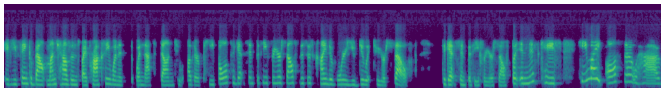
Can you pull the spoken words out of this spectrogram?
if you think about Munchausen's by proxy, when it's when that's done to other people to get sympathy for yourself, this is kind of where you do it to yourself to get sympathy for yourself. But in this case, he might also have,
